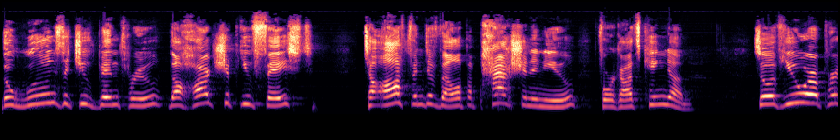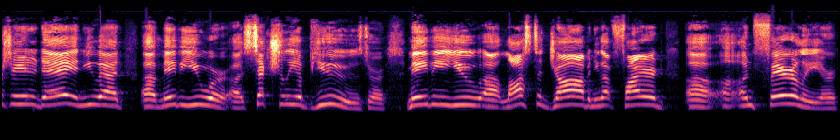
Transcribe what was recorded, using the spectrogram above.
the wounds that you've been through, the hardship you've faced, to often develop a passion in you for God's kingdom. So if you were a person here today and you had uh, maybe you were uh, sexually abused, or maybe you uh, lost a job and you got fired uh, unfairly, or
